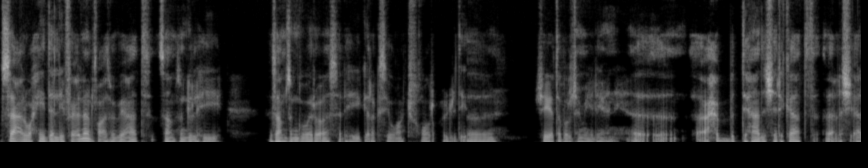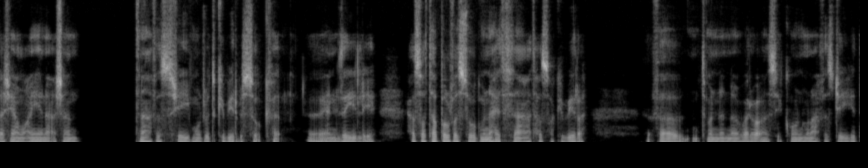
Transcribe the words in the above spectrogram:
الساعة الوحيدة اللي فعلا رفعت مبيعات سامسونج اللي هي سامسونج Wear OS اللي هي Galaxy Watch 4 الجديد. أه شيء يعتبر جميل يعني. أه أحب اتحاد الشركات على أشياء معينة عشان تنافس شيء موجود كبير بالسوق. ف يعني زي اللي حصة ابل في السوق من ناحية الساعات حصة كبيرة. فنتمنى إن Wear OS يكون منافس جيد.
